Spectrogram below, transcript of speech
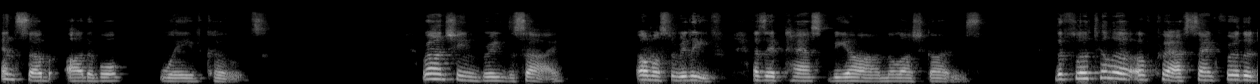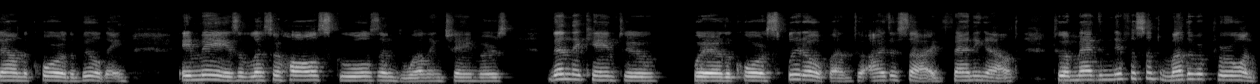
and sub-audible wave codes. Ranshin breathed a sigh, almost a relief, as they passed beyond the lush gardens. The flotilla of craft sank further down the core of the building, a maze of lesser halls, schools, and dwelling chambers. Then they came to where the core split open to either side, fanning out to a magnificent mother of pearl and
